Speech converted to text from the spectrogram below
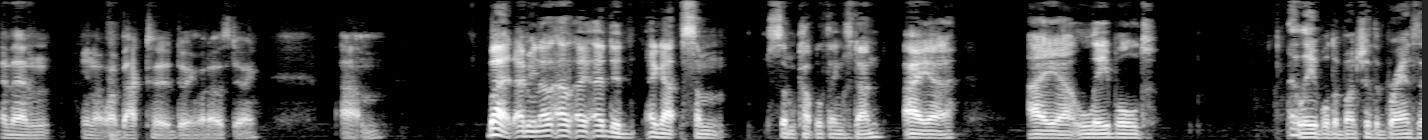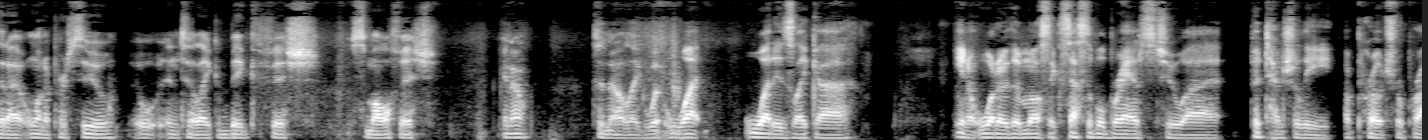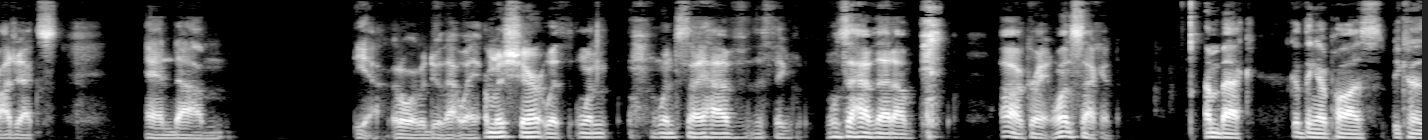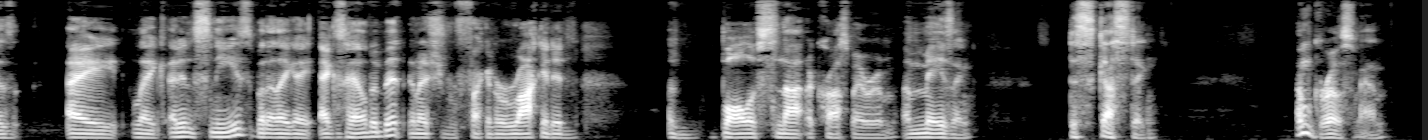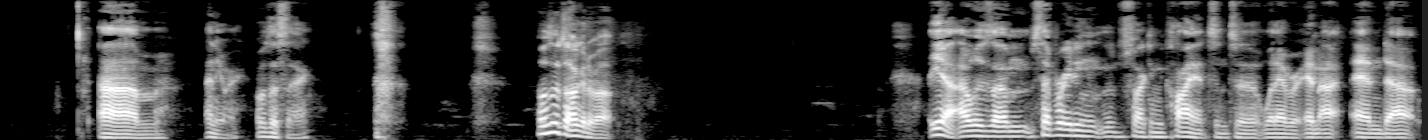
and then you know went back to doing what I was doing. Um, but I mean, I, I, I did I got some some couple things done. I uh, I uh, labeled I labeled a bunch of the brands that I want to pursue into like big fish, small fish, you know, to know like what what what is like uh you know what are the most accessible brands to uh potentially approach for projects and um yeah, I don't want to do it that way. I'm gonna share it with when once I have the thing. Once I have that um. Oh great! One second. I'm back. Good thing I paused because I like I didn't sneeze, but I, like I exhaled a bit and I fucking rocketed a ball of snot across my room. Amazing. Disgusting. I'm gross, man. Um anyway, what was I saying? what was I talking about? Yeah, I was um separating the fucking clients into whatever and I and uh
